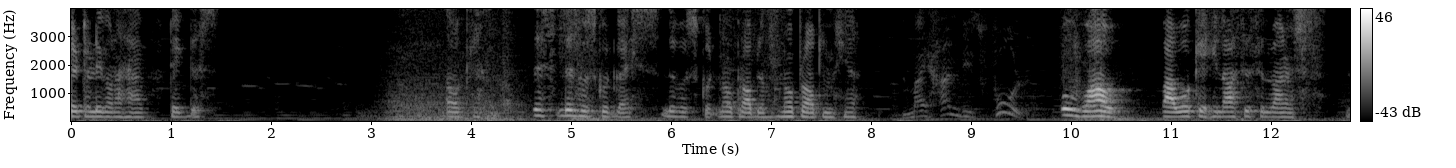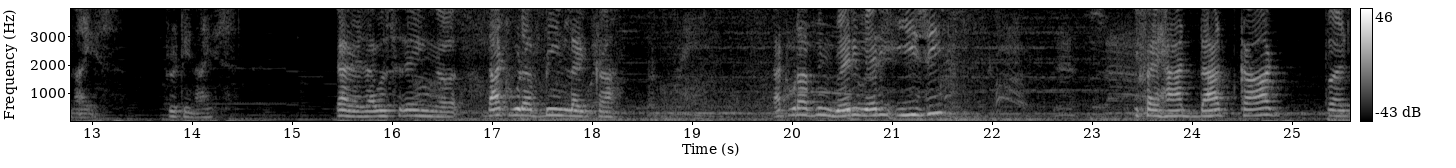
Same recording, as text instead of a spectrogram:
literally gonna have take this okay this this was good, guys. This was good. No problem. No problem here. My hand is full. Oh wow, wow. Okay, he lost his Sylvanas. Nice, pretty nice. Yeah, guys. I was saying uh, that would have been like uh, that would have been very very easy if I had that card, but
